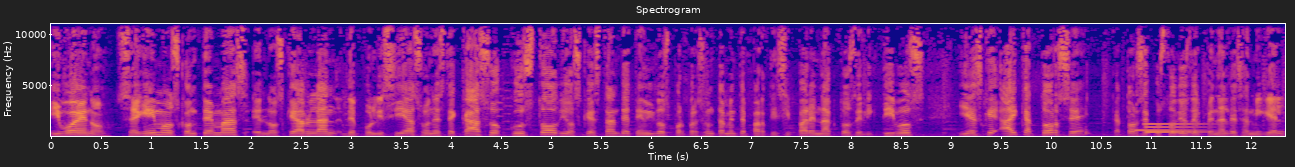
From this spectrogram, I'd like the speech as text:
Y bueno, seguimos con temas en los que hablan de policías o en este caso custodios que están detenidos por presuntamente participar en actos delictivos. Y es que hay 14, 14 custodios del penal de San Miguel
